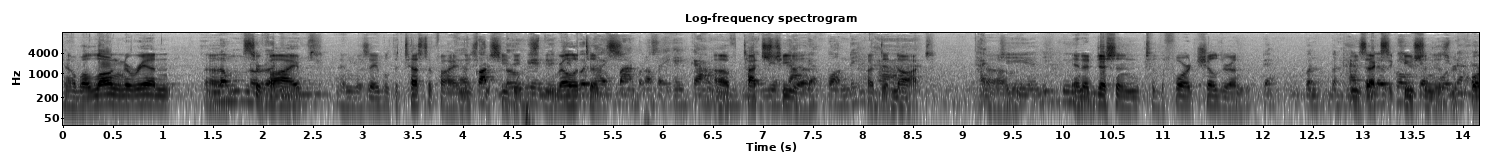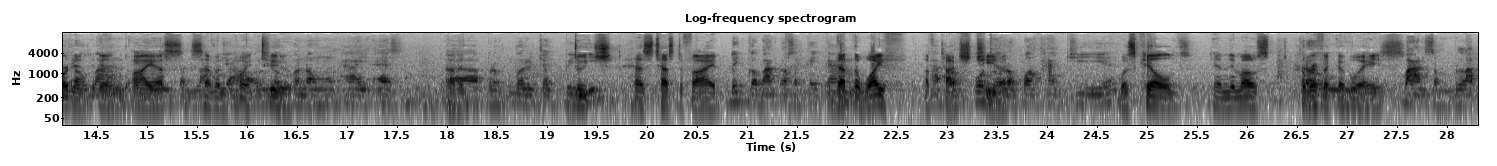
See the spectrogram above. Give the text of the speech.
Now, while Long Narin um, uh, survived and was able to testify in these proceedings, the relatives of Tach Chia uh, did not. Um, in addition to the four children whose execution is recorded in IS 7.2, uh, Duch has testified that the wife of Tach Chia. was killed in the most ត្រូវ horrific of ways បានសម្លាប់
